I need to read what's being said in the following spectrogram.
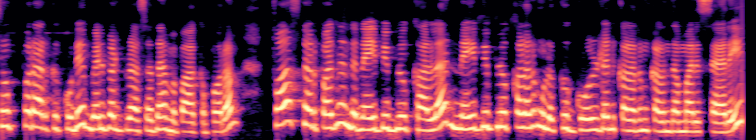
சூப்பராக இருக்கக்கூடிய வெல்வெட் பிராஸை தான் நம்ம பார்க்க போகிறோம் ஃபர்ஸ்ட் கலர் பார்த்தீங்கன்னா இந்த navy blue colour navy blue கலரும் உங்களுக்கு கோல்டன் கலரும் கலந்த மாதிரி saree.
